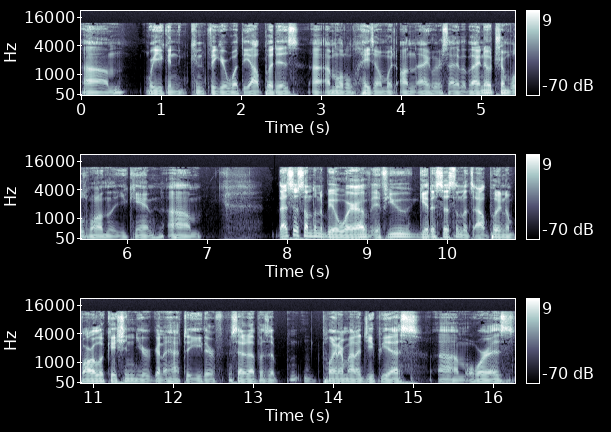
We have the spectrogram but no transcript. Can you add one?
Um, where you can configure what the output is. Uh, I'm a little hazy on which, on the Ag Leader side of it, but I know Trimble's one of them that you can. Um, that's just something to be aware of. If you get a system that's outputting a bar location, you're going to have to either set it up as a planar mounted GPS um, or as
